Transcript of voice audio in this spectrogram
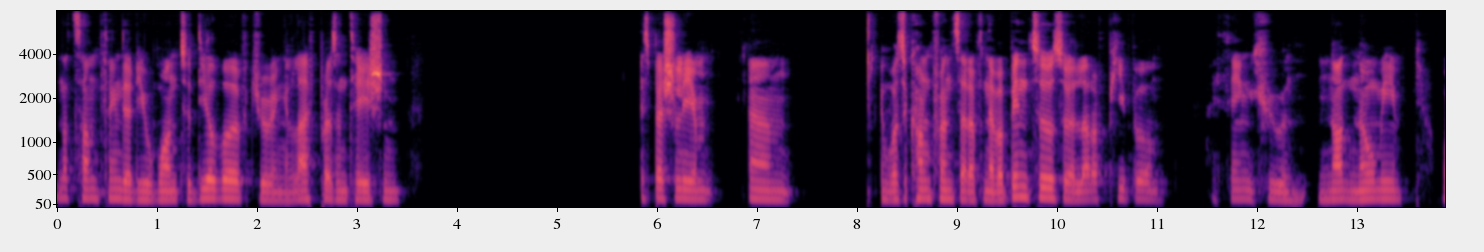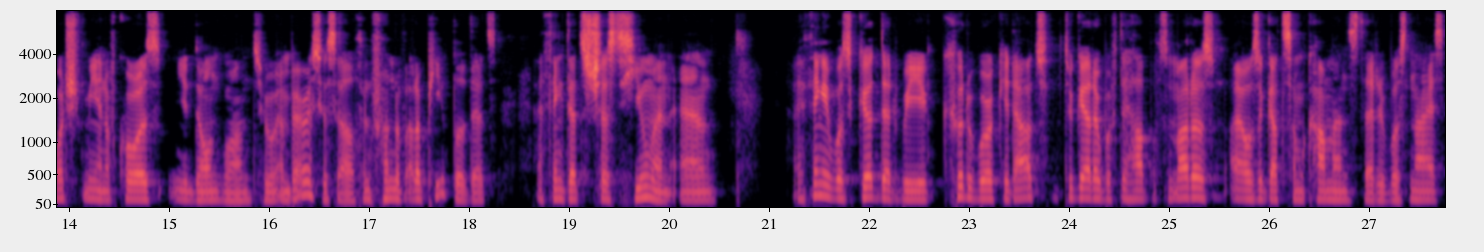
not something that you want to deal with during a live presentation. Especially, um, it was a conference that I've never been to, so a lot of people, I think, who not know me watched me, and of course, you don't want to embarrass yourself in front of other people. That's, I think, that's just human, and I think it was good that we could work it out together with the help of some others. I also got some comments that it was nice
